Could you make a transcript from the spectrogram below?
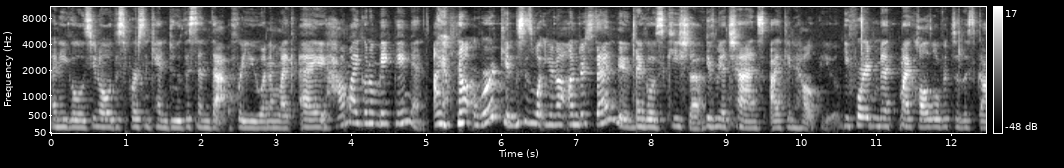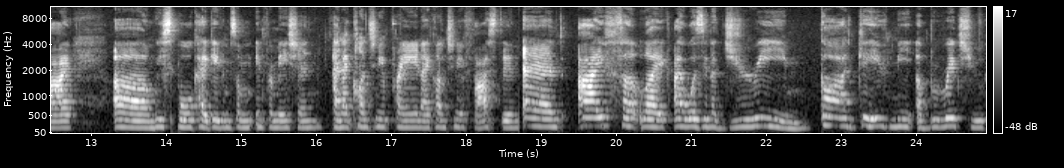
And he goes you know this person can do this and that for you. And i'm like i how am i going to make payment? I am not working. This is what you're not understanding. And he goes keisha give me a chance. I can help you. He forwarded my calls over to this guy um, we spoke i gave him some information and i continued praying i continued fasting. And i felt like i was in a dream. God gave me a breakthrough.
